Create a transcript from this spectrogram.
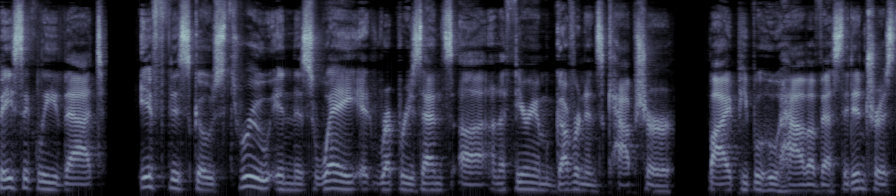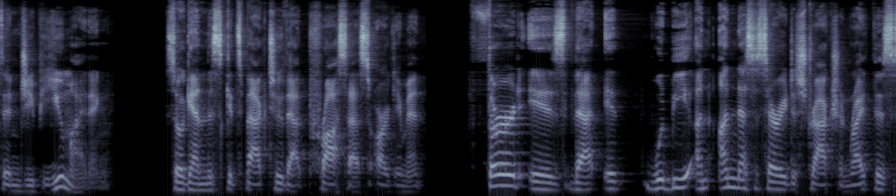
Basically, that if this goes through in this way, it represents uh, an Ethereum governance capture by people who have a vested interest in GPU mining. So, again, this gets back to that process argument. Third is that it would be an unnecessary distraction, right? This,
